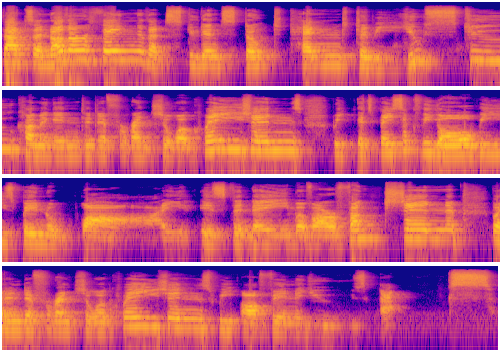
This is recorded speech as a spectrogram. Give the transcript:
That's another thing that students don't tend to be used to coming into differential equations. We, it's basically always been y is the name of our function, but in differential equations, we often use x.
